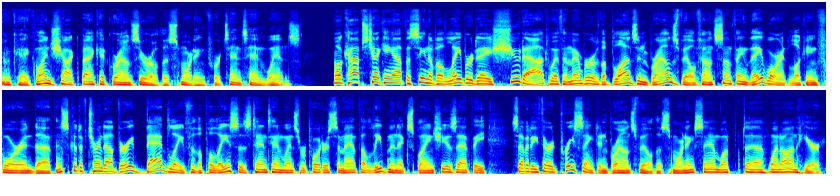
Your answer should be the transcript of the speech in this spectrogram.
Okay, Glenn Schuck back at Ground Zero this morning for 1010 wins. Well, cops checking out the scene of a Labor Day shootout with a member of the Bloods in Brownsville found something they weren't looking for, and uh, this could have turned out very badly for the police, as 1010 Wins reporter Samantha Liebman explained. She is at the 73rd Precinct in Brownsville this morning. Sam, what uh, went on here?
